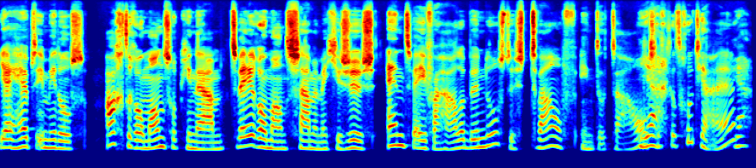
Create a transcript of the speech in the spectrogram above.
Jij hebt inmiddels acht romans op je naam, twee romans samen met je zus en twee verhalenbundels, dus 12 in totaal. Ja. Zeg ik dat goed? Ja, hè? Ja.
